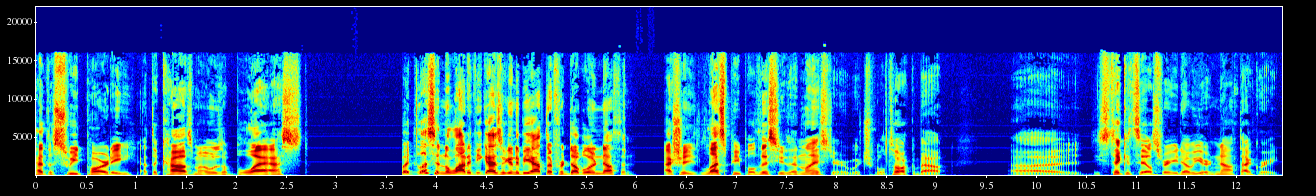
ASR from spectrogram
had the suite party at the Cosmo. It was a blast. But listen, a lot of you guys are going to be out there for double or nothing. Actually, less people this year than last year, which we'll talk about. Uh, these ticket sales for AEW are not that great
